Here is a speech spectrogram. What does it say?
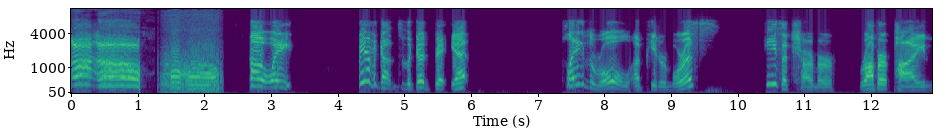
Uh-oh! Uh-oh. Oh, wait. We haven't gotten to the good bit yet. Playing the role of Peter Morris, he's a charmer, Robert Pine.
